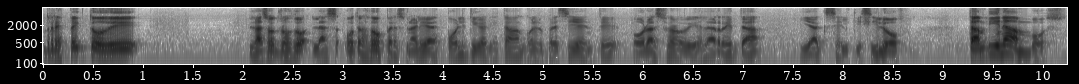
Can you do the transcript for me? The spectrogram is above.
Respecto de las, otros las otras dos personalidades políticas que estaban con el presidente, Horacio Rodríguez Larreta y Axel Kisilov, también ambos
